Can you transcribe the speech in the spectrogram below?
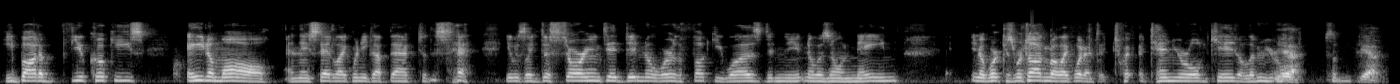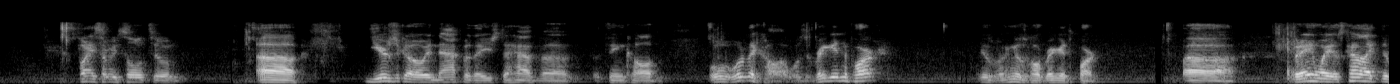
He bought a few cookies, ate them all, and they said like when he got back to the set, he was like disoriented, didn't know where the fuck he was, didn't even know his own name. You know, because we're talking about like what a tw- ten year old kid, eleven year old. Yeah. Yeah. It's funny somebody sold it to him. Uh, years ago in Napa, they used to have uh, a thing called, well, what do they call it? Was it Reggae in the Park? It was, I think it was called Reggae at the Park. Uh, but anyway, it was kind of like the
